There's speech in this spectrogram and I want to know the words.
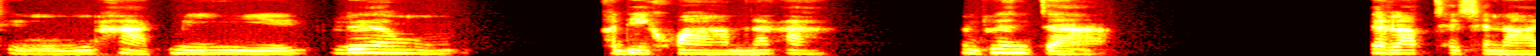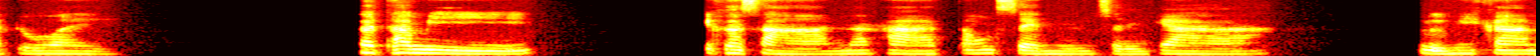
ถึงหากมีเรื่องคดีความนะคะ เพื่อนๆจะ ได้รับชัยชนะด้วยแต่ถ้ามีเอกสารนะคะ ต้องเซ็นสัญญา หรือมีการ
